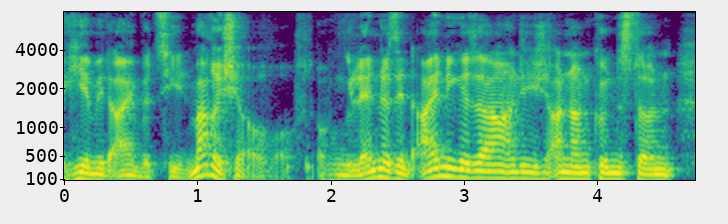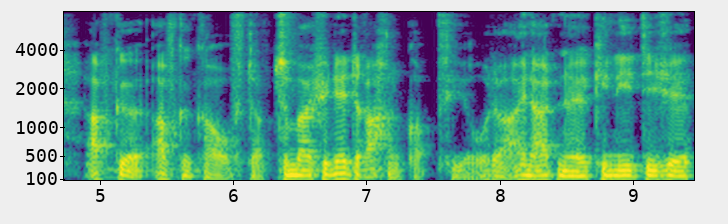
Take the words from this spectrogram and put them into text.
hier mit einbeziehen. Mache ich ja auch oft. Auf dem Gelände sind einige Sachen, die ich anderen Künstlern abge, abgekauft habe. Zum Beispiel der Drachenkopf hier. Oder einer hat eine kinetische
